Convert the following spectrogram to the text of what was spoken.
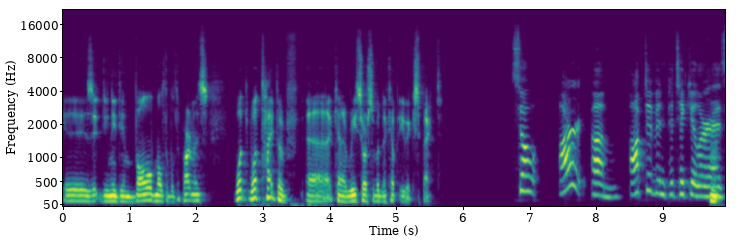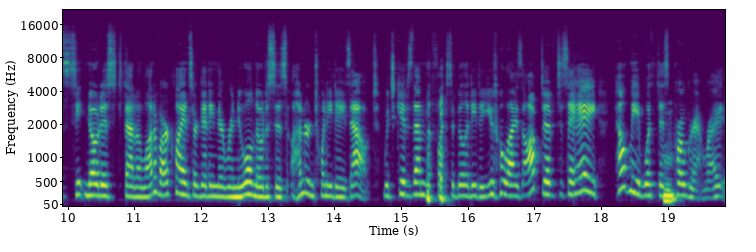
is it do you need to involve multiple departments what what type of uh, kind of resources would the company you expect? So our um, Optiv in particular hmm. has noticed that a lot of our clients are getting their renewal notices 120 days out, which gives them the flexibility to utilize Optiv to say, "Hey, help me with this hmm. program," right?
